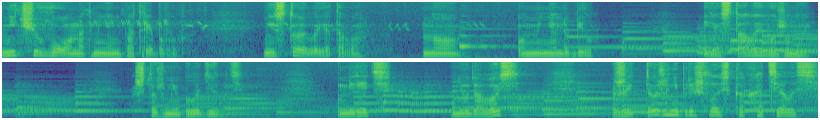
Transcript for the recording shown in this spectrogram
Ничего он от меня не потребовал. Не стоило я того. Но он меня любил. И я стала его женой. Что же мне было делать? Умереть не удалось. Жить тоже не пришлось, как хотелось.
